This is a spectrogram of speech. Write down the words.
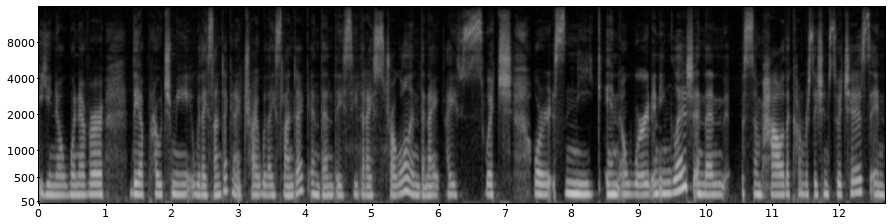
you know, whenever they approach me with Icelandic and I try with Icelandic and then they see that I struggle and then I, I switch or sneak in a word in English and then somehow the conversation switches and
